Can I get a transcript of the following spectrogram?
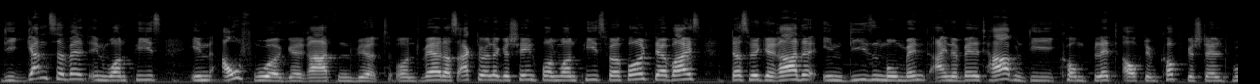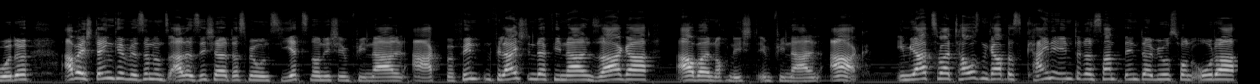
die ganze Welt in One Piece in Aufruhr geraten wird. Und wer das aktuelle Geschehen von One Piece verfolgt, der weiß, dass wir gerade in diesem Moment eine Welt haben, die komplett auf den Kopf gestellt wurde. Aber ich denke, wir sind uns alle sicher, dass wir uns jetzt noch nicht im finalen Arc befinden. Vielleicht in der finalen Saga, aber noch nicht im finalen Arc. Im Jahr 2000 gab es keine interessanten Interviews von Oda,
